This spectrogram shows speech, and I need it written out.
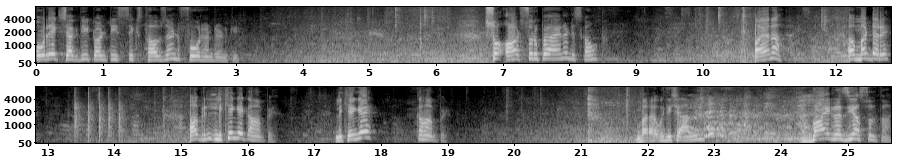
और एक चक दी twenty six thousand four hundred की। सो आठ सौ रुपये आया ना डिस्काउंट आया ना? अब मत डरे। अब लिखेंगे कहाँ पे? लिखेंगे कहाँ पे? बराबर आमिर बाय रजिया सुल्तान।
